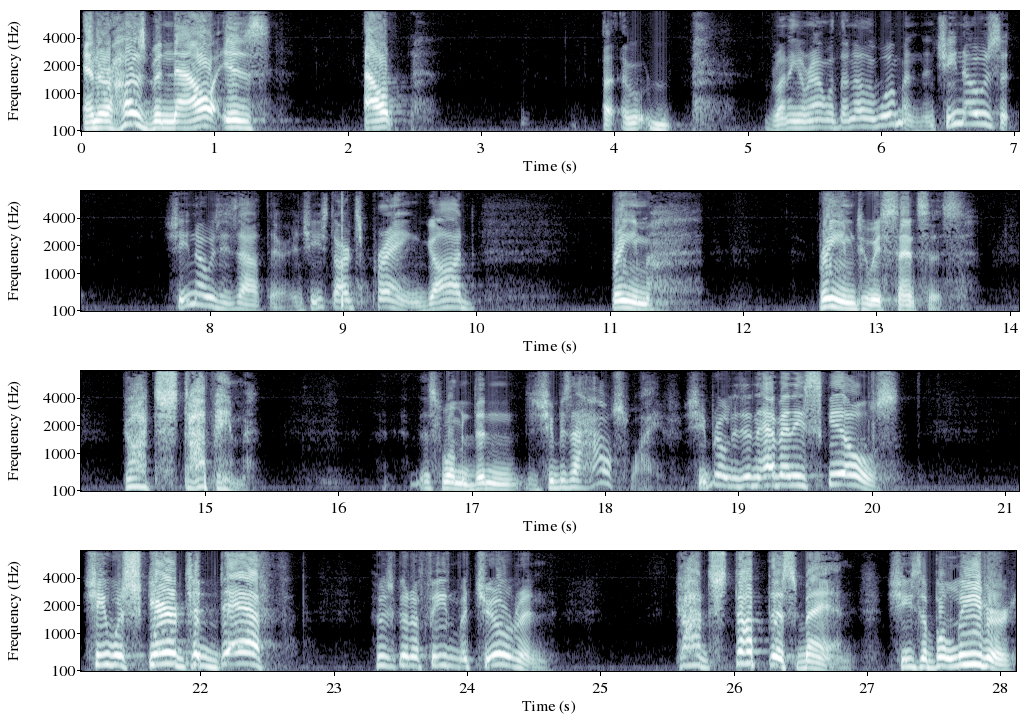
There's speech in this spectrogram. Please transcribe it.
And her husband now is out uh, uh running around with another woman, and she knows it. She knows he's out there, and she starts praying, God, Bring him, bring him to his senses. God, stop him. This woman didn't, she was a housewife. She really didn't have any skills. She was scared to death. Who's going to feed my children? God, stop this man. She's a believer.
